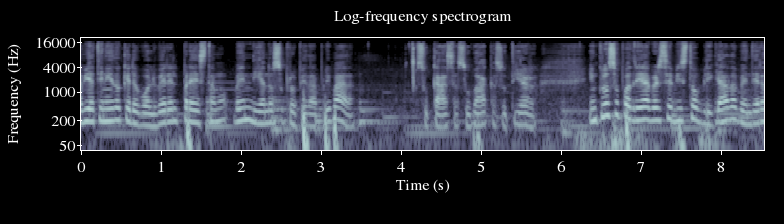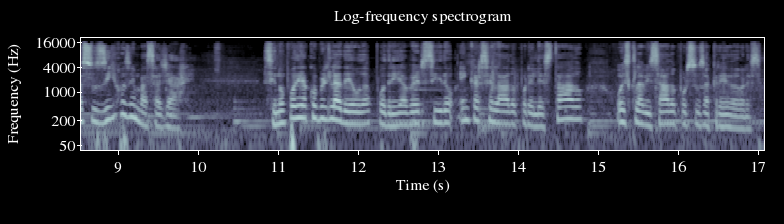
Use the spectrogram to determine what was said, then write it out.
había tenido que devolver el préstamo vendiendo su propiedad privada su casa, su vaca, su tierra. Incluso podría haberse visto obligada a vender a sus hijos en vasallaje. Si no podía cubrir la deuda, podría haber sido encarcelado por el Estado o esclavizado por sus acreedores.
